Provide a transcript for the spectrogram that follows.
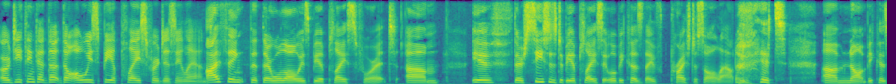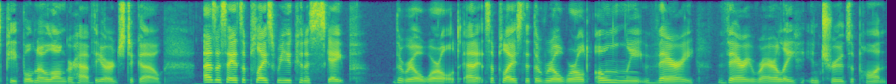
Or do you think that there'll always be a place for Disneyland? I think that there will always be a place for it. Um, if there ceases to be a place, it will because they've priced us all out of it, um, not because people no longer have the urge to go. As I say, it's a place where you can escape the real world, and it's a place that the real world only very, very rarely intrudes upon.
